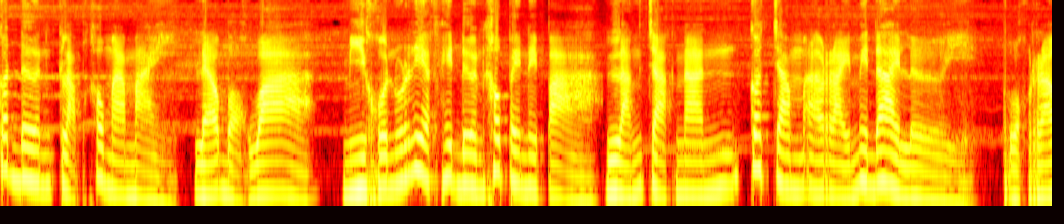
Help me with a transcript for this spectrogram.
ก็เดินกลับเข้ามาใหม่ แล้วบอกว่ามีคนเรียกให้เดินเข้าไปในป่า หลังจากนั้นก็จำอะไรไม่ได้เลย พวกเรา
